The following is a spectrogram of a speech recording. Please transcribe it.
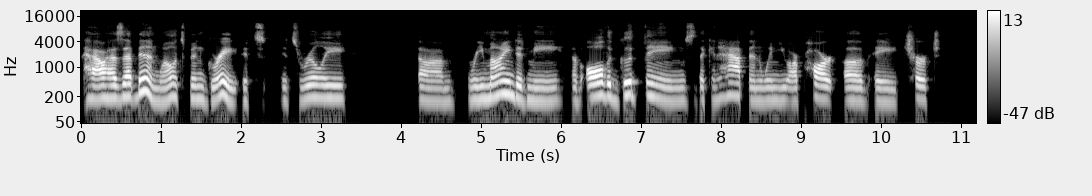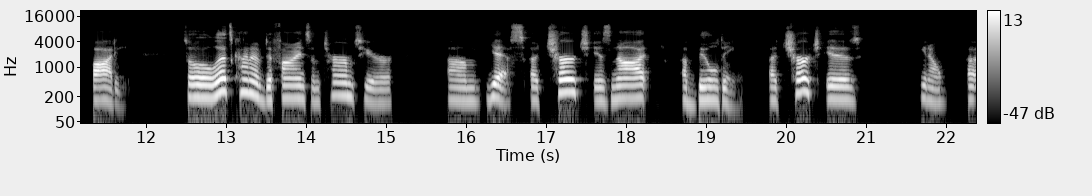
how has that been? Well, it's been great. It's it's really um, reminded me of all the good things that can happen when you are part of a church body. So let's kind of define some terms here. Um, yes, a church is not a building. A church is, you know, a,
